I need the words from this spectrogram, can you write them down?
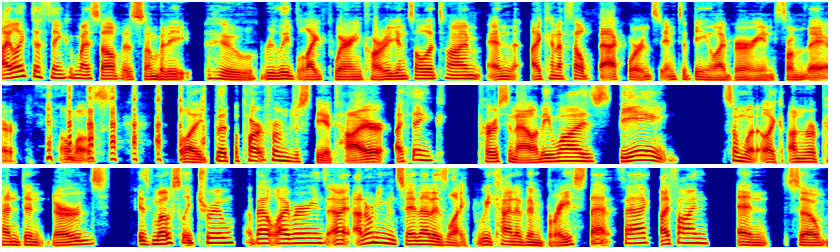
I like to think of myself as somebody who really liked wearing cardigans all the time, and I kind of felt backwards into being a librarian from there almost. like, but apart from just the attire, I think personality wise, being somewhat like unrepentant nerds is mostly true about librarians. I, I don't even say that as like we kind of embrace that fact, I find. And so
